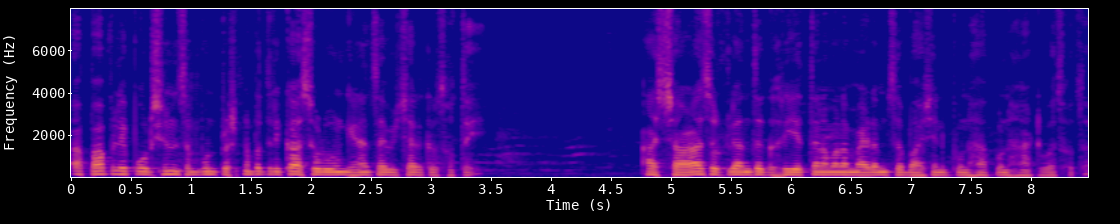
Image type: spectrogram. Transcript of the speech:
आपापले पोर्शन संपून प्रश्नपत्रिका सोडवून घेण्याचा विचार करत होते. आज शाळा सुटल्यानंतर घरी येताना मला मॅडमचं भाषण पुन्हा पुन्हा आठवत होतं.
